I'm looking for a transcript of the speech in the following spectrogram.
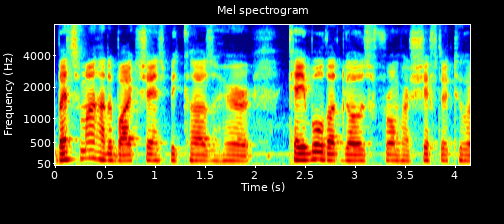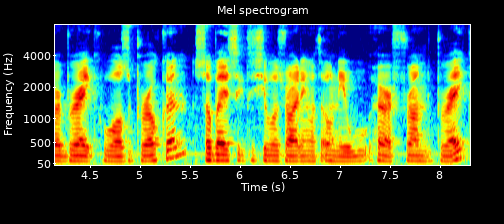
Betsema had a bike change because her cable that goes from her shifter to her brake was broken. So basically, she was riding with only her front brake.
